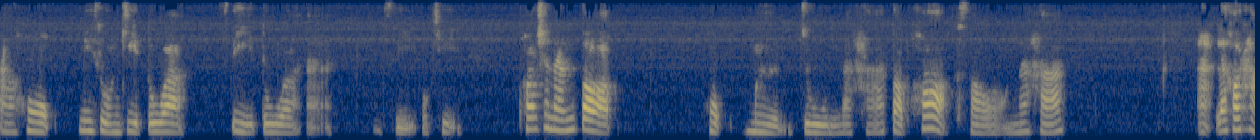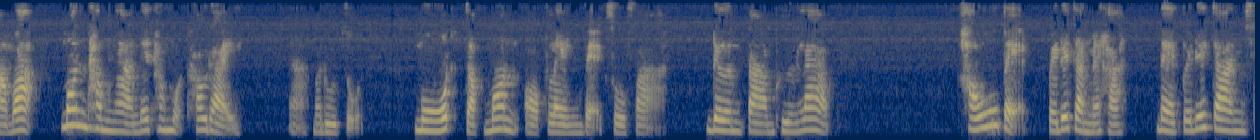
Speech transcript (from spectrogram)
อ่า6มีศูนย์กี่ตัว 4 ตัวอ่า4โอเค เพราะฉะนั้นตอบ 60,000 จูลนะคะ ตอบข้อ 2 นะคะ อะแล้วเขาถามว่าม่อนทำงานได้ทั้งหมดเท่าใดอะมาดูโจทย์โมดกับม่อนออกแรงแบกโซฟา เดินตามพื้นราบ เขาแบกไปด้วยกันไหมคะ แบกไปด้วยกันโซ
